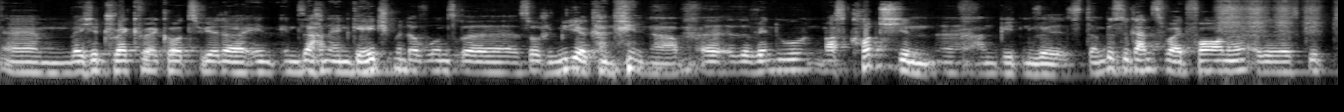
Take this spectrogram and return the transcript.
ähm, welche Track Records wir da in, in Sachen Engagement auf unsere Social Media Kanälen haben. Äh, also wenn du ein Maskottchen äh, anbieten willst, dann bist du ganz weit vorne. Also es gibt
